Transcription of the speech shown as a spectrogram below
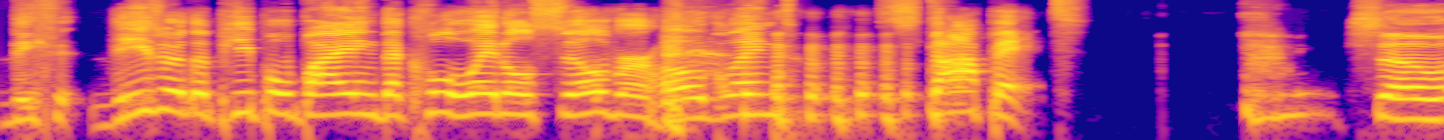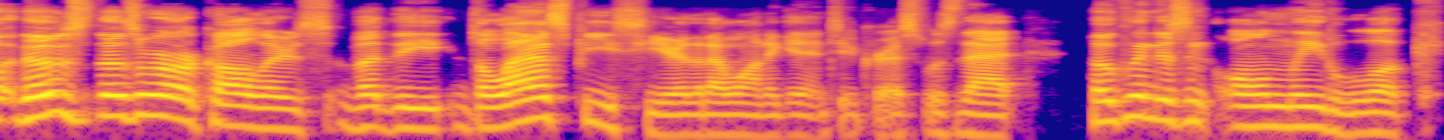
These these are the people buying the colloidal silver, Hoagland. stop it. so those those were our callers, but the the last piece here that I want to get into, Chris, was that Hoagland doesn't only look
